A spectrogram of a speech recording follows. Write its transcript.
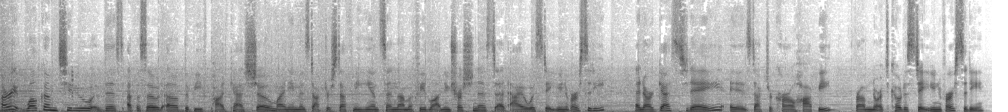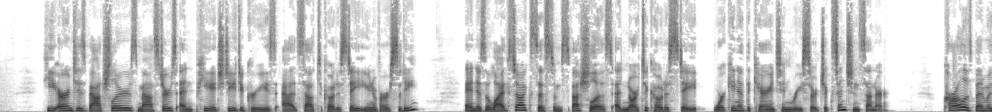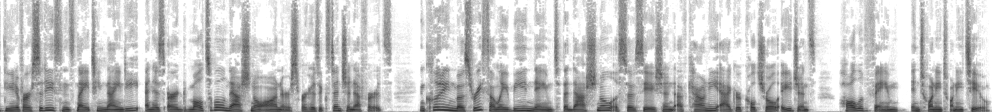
All right, welcome to this episode of the Beef Podcast Show. My name is Dr. Stephanie Hansen. I'm a feedlot nutritionist at Iowa State University. And our guest today is Dr. Karl Hoppe from North Dakota State University. He earned his bachelor's, master's, and PhD degrees at South Dakota State University and is a livestock systems specialist at North Dakota State, working at the Carrington Research Extension Center. Karl has been with the university since 1990 and has earned multiple national honors for his extension efforts, including most recently being named to the National Association of County Agricultural Agents Hall of Fame in 2022.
